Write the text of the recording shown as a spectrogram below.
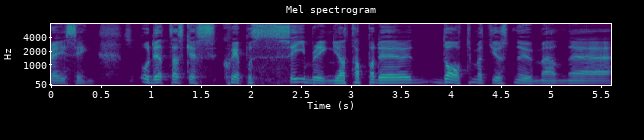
Racing. Och detta ska ske på Sebring. Jag tappade datumet just nu men eh,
